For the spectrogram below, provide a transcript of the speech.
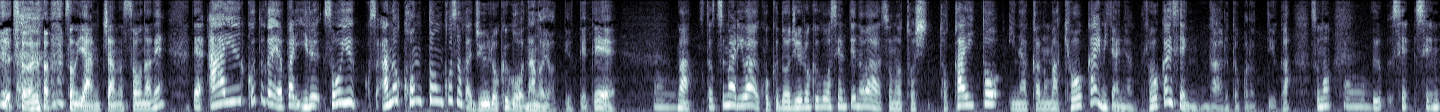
その、そのやんちゃな、そうなね。で、ああいうことがやっぱりいる、そういう、あの混沌こそが16号なのよって言ってて、まあ、つまりは国道16号線っていうのは、その都市、都会と田舎の、まあ、境界みたいな、境界線があるところっていうか、その、せ、せ、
